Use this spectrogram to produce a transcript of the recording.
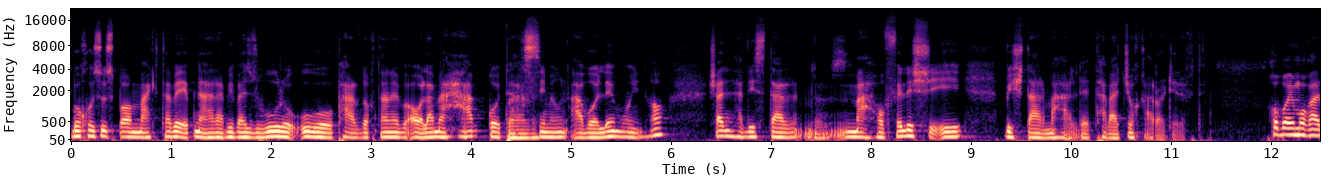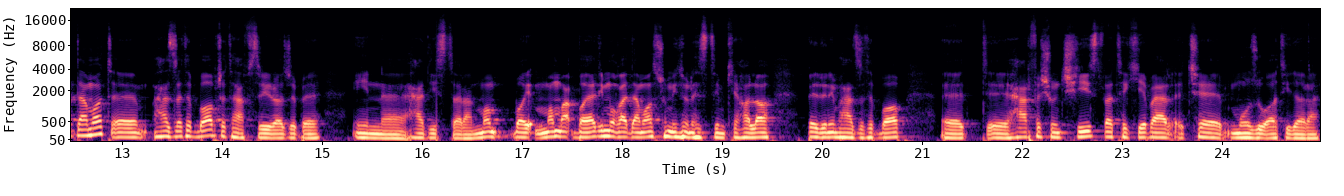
به خصوص با مکتب ابن عربی و ظهور او و پرداختن به عالم حق و بله. تقسیم اون عوالم و اینها شاید این حدیث در محافل شیعی بیشتر محل توجه قرار گرفته. خب با این مقدمات حضرت باب چه تفسیری راجع به این حدیث دارن؟ ما, ما باید این مقدمات رو می‌دونستیم که حالا بدونیم حضرت باب حرفشون چیست و تکیه بر چه موضوعاتی دارن؟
